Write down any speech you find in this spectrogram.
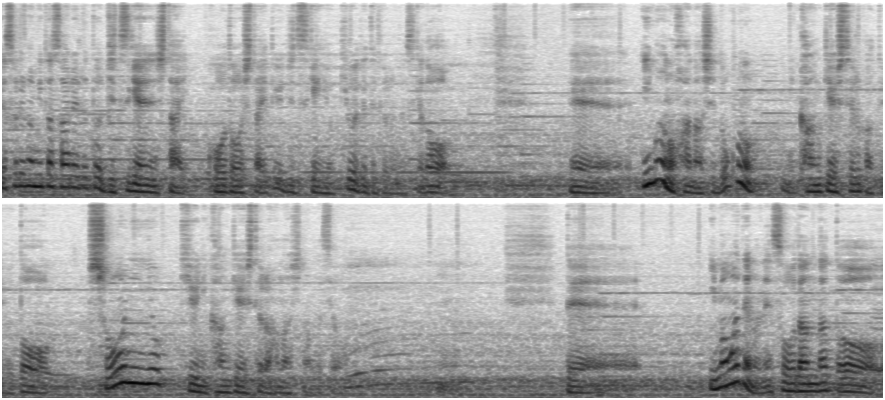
でそれが満たされると実現したい行動したいという実現欲求が出てくるんですけど、えー、今の話どこのに関係してるかというと承認欲求に関係してる話なんですよ。で今までのね相談だと、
